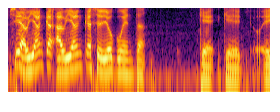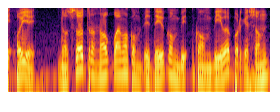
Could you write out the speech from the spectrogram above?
Sí, Avianca, Avianca se dio cuenta que, que eh, oye, nosotros no podemos competir con, Vi- con Viva porque son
